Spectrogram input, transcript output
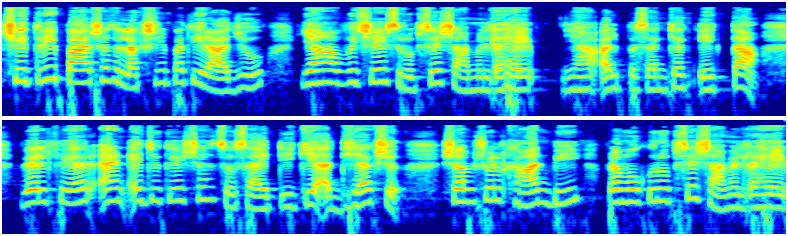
क्षेत्रीय पार्षद लक्ष्मीपति राजू यहाँ विशेष रूप से शामिल रहे। यहाँ Alpsankhyak Ekta welfare and education society के अध्यक्ष शमशुल खान भी प्रमुख रूप से शामिल रहे।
